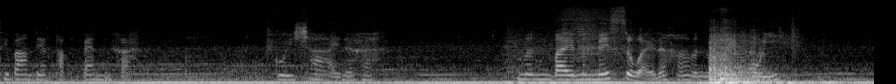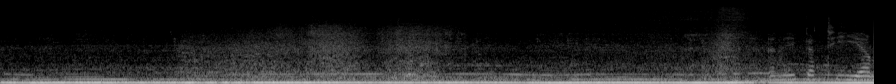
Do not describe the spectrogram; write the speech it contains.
ที่บ้านเรียกผักแป้นค่ะ กุยช่ายนะคะ มันใบมันไม่สวยนะคะ มันไม่ได้ปุ๋ยอันนี้กระเทียม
